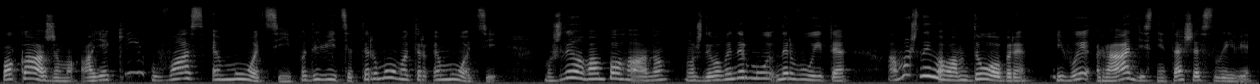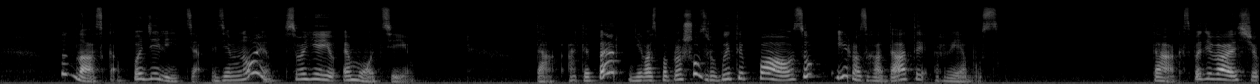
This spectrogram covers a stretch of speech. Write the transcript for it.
покажемо, а які у вас емоції. Подивіться, термометр емоцій. Можливо, вам погано, можливо, ви нерву- нервуєте. А можливо, вам добре, і ви радісні та щасливі. Будь ласка, поділіться зі мною своєю емоцією. Так, а тепер я вас попрошу зробити паузу і розгадати ребус. Так, сподіваюся, що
